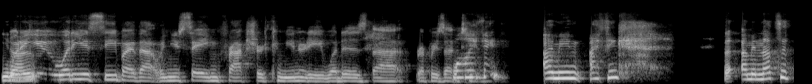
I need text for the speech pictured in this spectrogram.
you know, what do you what do you see by that when you're saying fractured community? What does that represent? Well, I think I mean, I think, I mean, that's a,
